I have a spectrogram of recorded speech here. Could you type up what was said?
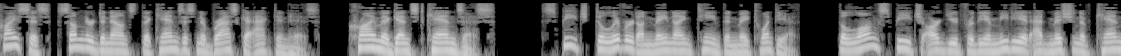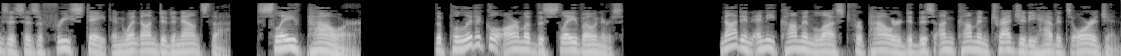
crisis, Sumner denounced the Kansas–Nebraska Act in his "'Crime Against Kansas' speech, delivered on May 19 and May 20. The long speech argued for the immediate admission of Kansas as a free state and went on to denounce the "'slave power' the political arm of the slave owners. Not in any common lust for power did this uncommon tragedy have its origin.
